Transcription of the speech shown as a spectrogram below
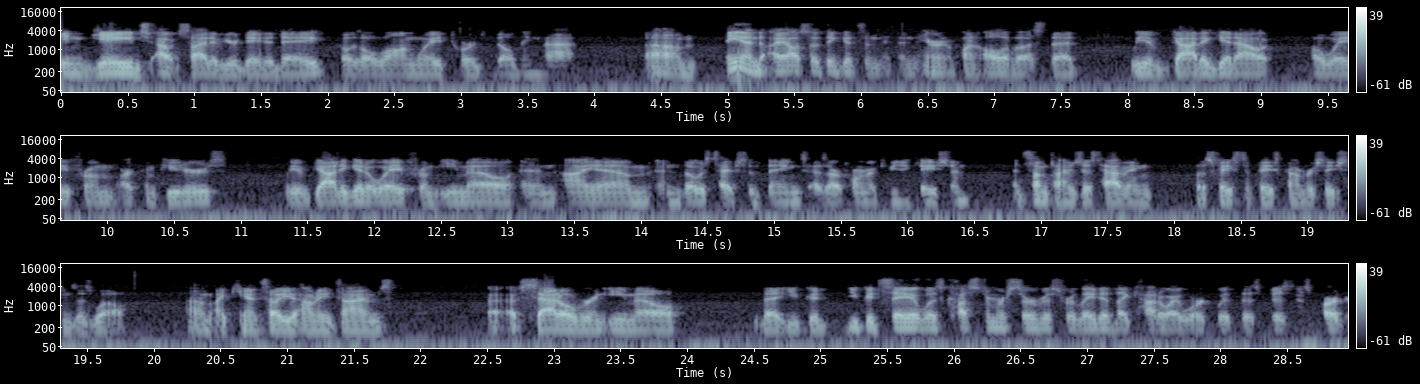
engage outside of your day to day goes a long way towards building that. Um, and I also think it's inherent upon all of us that we have got to get out away from our computers. We have got to get away from email and IM and those types of things as our form of communication, and sometimes just having those face-to-face conversations as well. Um, I can't tell you how many times I've sat over an email that you could you could say it was customer service related, like how do I work with this business partner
